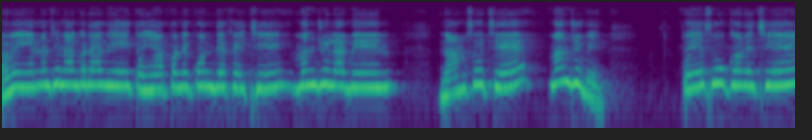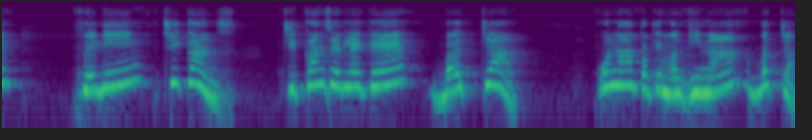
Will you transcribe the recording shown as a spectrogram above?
હવે એનાથી આગળ આવીએ તો અહીંયા આપણને કોણ દેખાય છે? મંજુલાબેન. નામ શું છે? મંજુબેન. તો એ શું કરે છે? ફીડિંગ ચિકન્સ. ચિકન્સ એટલે કે બચ્ચા. કોના? તો કે મરઘીના બચ્ચા.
